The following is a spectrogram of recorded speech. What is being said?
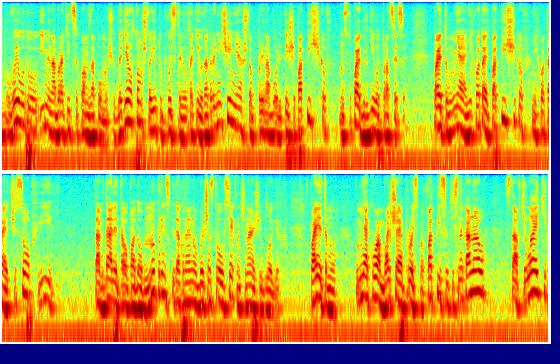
выводу именно обратиться к вам за помощью? Да дело в том, что YouTube выставил такие вот ограничения, чтобы при наборе 1000 подписчиков наступают другие вот процессы. Поэтому у меня не хватает подписчиков, не хватает часов и так далее тому подобное. Ну, в принципе, как, наверное, у большинства у всех начинающих блогеров. Поэтому у меня к вам большая просьба. Подписывайтесь на канал, ставьте лайки,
